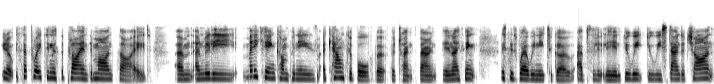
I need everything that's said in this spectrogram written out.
You know, separating the supply and demand side um, and really making companies accountable for, for transparency. And I think this is where we need to go, absolutely. And do we do we stand a chance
